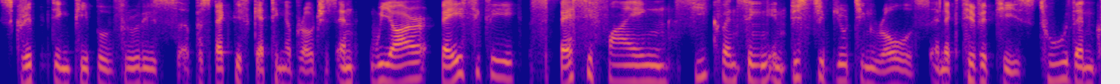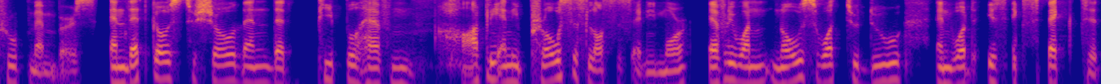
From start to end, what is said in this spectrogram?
scripting people through these uh, perspective getting approaches and we are basically specifying sequencing and distributing roles and activities to then group members and that goes to show then that people have hardly any process losses anymore. Everyone knows what to do and what is expected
